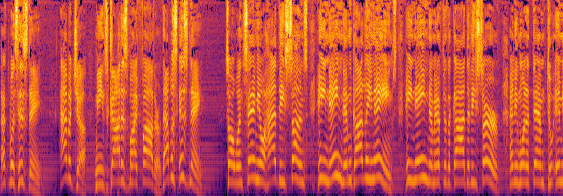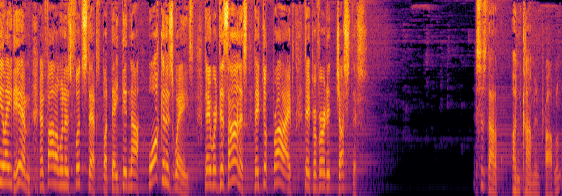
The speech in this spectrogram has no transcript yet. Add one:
That was his name. Abijah means God is my father. That was his name. So when Samuel had these sons, he named them godly names. He named them after the God that he served, and he wanted them to emulate him and follow in his footsteps, but they did not walk in his ways. They were dishonest. They took bribes. They perverted justice. This is not an uncommon problem.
